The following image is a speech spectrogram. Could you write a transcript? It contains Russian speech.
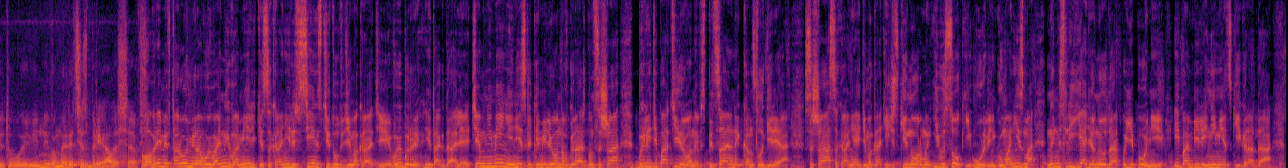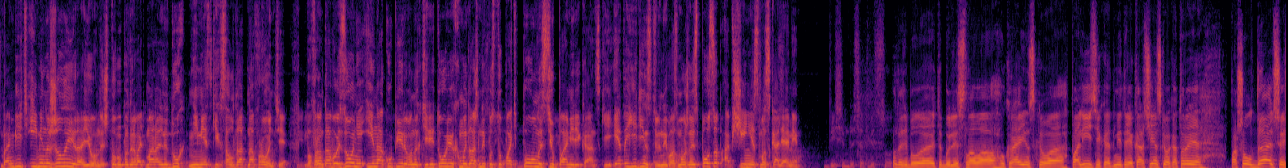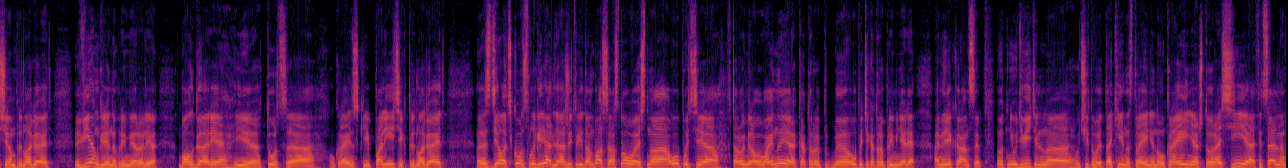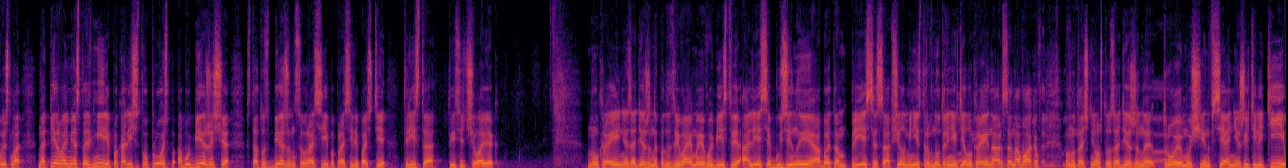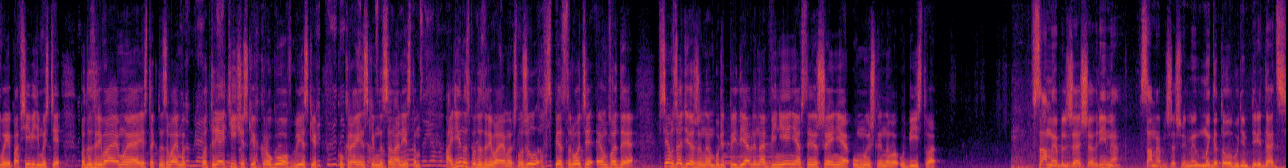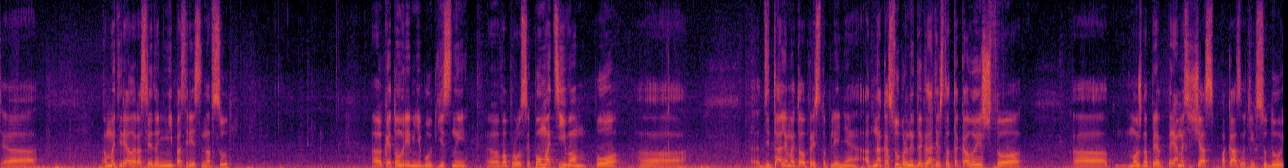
світової війни в Америці зберігалася Во время Второй мировой войны в Америке сохранились все институты демократии, выборы и так далее. Тем не менее, несколько миллионов граждан США были депортированы в специальные концлагеря. США, сохраняя демократические нормы и высокий уровень гуманизма, нанесли ядерный удар по Японии и бомбили немецкие города. Бомбить именно жилые районы, чтобы подрывать моральный дух немецких солдат на фронте. Во фронтовой зоне и на оккупированных территориях мы должны поступать полностью по-американски. Это единственный возможный способ общения с москалями. 80%. Вот эти было, это были слова украинского политика Дмитрия Корчинского, который пошел дальше, чем предлагает Венгрия, например, или Болгария и Турция. Украинский политик предлагает сделать концлагеря для жителей Донбасса, основываясь на опыте Второй мировой войны, который, э, опыте, который применяли американцы. Ну, Вот неудивительно, учитывая такие настроения на Украине, что Россия официально вышла на первое место в мире по количеству просьб об убежище. Статус беженца у России попросили почти 300 тысяч человек. На Украине задержаны подозреваемые в убийстве Олеся Бузины. Об этом прессе сообщил министр внутренних дел Украины Арсен Аваков. Он уточнил, что задержаны трое мужчин. Все они жители Киева и, по всей видимости, подозреваемые из так называемых патриотических кругов, близких к украинским националистам. Один из подозреваемых служил в спецроте МВД. Всем задержанным будет предъявлено обвинение в совершении умышленного убийства. в самое ближайшее время, самое ближайшее время мы, готовы будем передать э, материалы расследования непосредственно в суд. Э, к этому времени будут ясны э, вопросы по мотивам, по деталям этого преступления. Однако собранные доказательства таковы, что можно пря- прямо сейчас показывать их суду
